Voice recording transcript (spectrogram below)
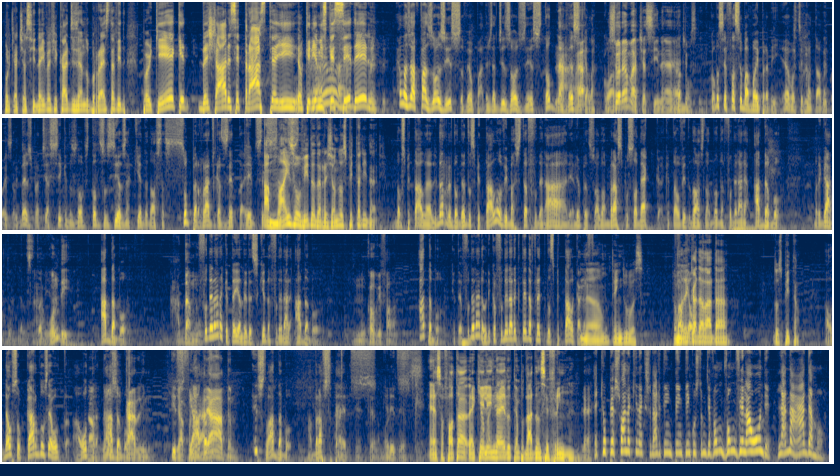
Porque a tia C daí vai ficar dizendo pro resto da vida: Por que que deixaram esse traste aí? Eu queria me Ah. esquecer dele. Ela já faz hoje isso, viu, padre? Já diz hoje isso toda Não, vez é- que ela o acorda. senhor ama a tia Si, né? Ah, tia bom. Pisquinha? Como se fosse uma mãe pra mim. Eu vou te contar uma coisa. Um beijo pra tia C que nos ouve todos os dias aqui da nossa super rádio Gazeta MC. A mais ouvida da região da hospitalidade. Da hospital, né? ali na redondeza do hospital houve bastante funerária. Ali o pessoal, um abraço pro Soneca, que tá ouvindo nós, na dona funerária Adamo. Obrigado pela sintonia. Aonde? Adamo. Adamo. Fuderária que tem ali da esquerda, fuderária Adamo. Nunca ouvi falar. Adamo, que tem a fuderária, a única fuderária que tem da frente do hospital, caga Não, tem duas. Qual Uma de é cada outra? lado da, do hospital. Ah, o Nelson Carlos é outra. A outra, Não, Nelson Adamo. Carlin. Isso, e a funerária Adamo. Adam. Isso, Adamo. Abraço pra eles, É, pelo amor de queridos. Deus. É, só falta. É que Não, ele ainda é- é do tempo da Adam Sefrin, né? É. É que o pessoal aqui na cidade tem, tem, tem costume de dizer, vamos, vamos ver lá onde? Lá na Adamo.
